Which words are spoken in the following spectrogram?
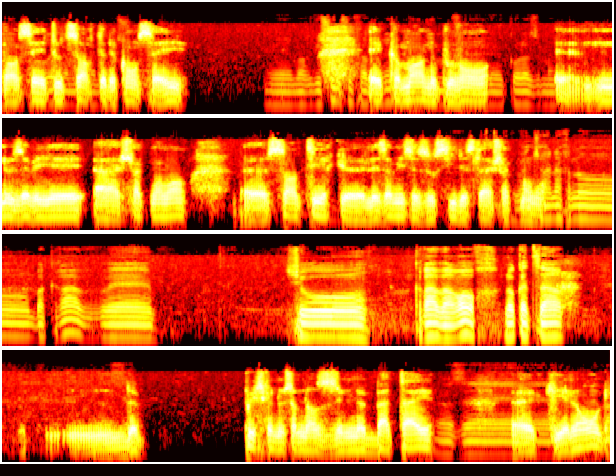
penser toutes sortes de conseils et comment nous pouvons euh, nous éveiller à chaque moment, sentir que les amis se soucient de cela à chaque moment. De, puisque nous sommes dans une bataille euh, qui est longue,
